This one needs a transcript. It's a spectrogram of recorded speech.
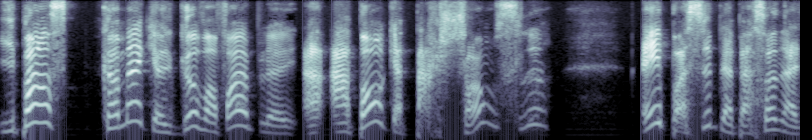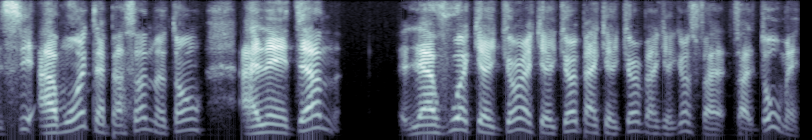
ils pensent comment que le gars va faire, à, part que par chance, là, impossible la personne elle le à moins que la personne, mettons, à l'interne, la voit à quelqu'un, à quelqu'un, puis à quelqu'un, puis à quelqu'un, ça fait, le tour, mais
